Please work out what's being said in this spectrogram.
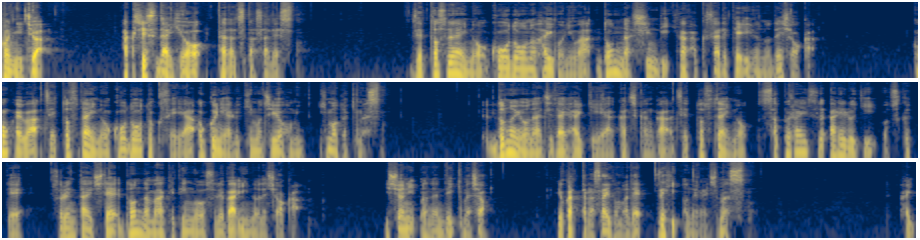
こんにちは。アクシス代表、ただ翼です。Z 世代の行動の背後にはどんな心理が隠されているのでしょうか？今回は Z 世代の行動特性や奥にある気持ちを紐解きます。どのような時代背景や価値観が Z 世代のサプライズアレルギーを作って、それに対してどんなマーケティングをすればいいのでしょうか？一緒に学んでいきましょう。よかったら最後までぜひお願いします。はい。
